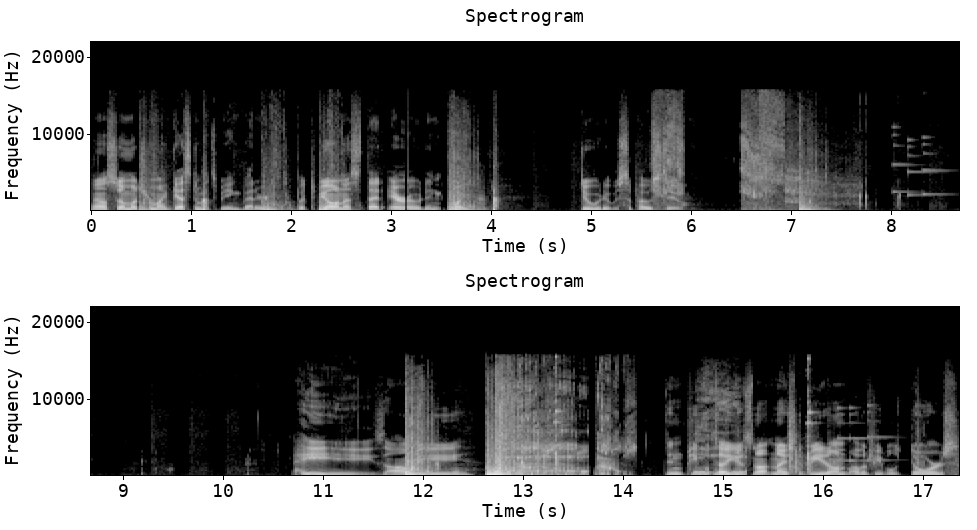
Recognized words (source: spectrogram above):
Well, so much for my guesstimates being better, but to be honest, that arrow didn't quite do what it was supposed to. Hey, zombie. Didn't people tell you it's not nice to beat on other people's doors?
